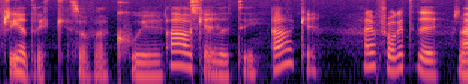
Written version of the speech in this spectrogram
Fredrik. Så var queer ah, okay. ah, okay. Här är en fråga till dig.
